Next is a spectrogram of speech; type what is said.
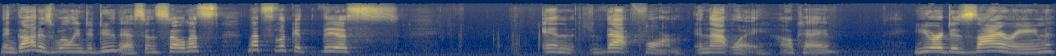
then God is willing to do this. And so let's let's look at this in that form, in that way, okay? You are desiring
